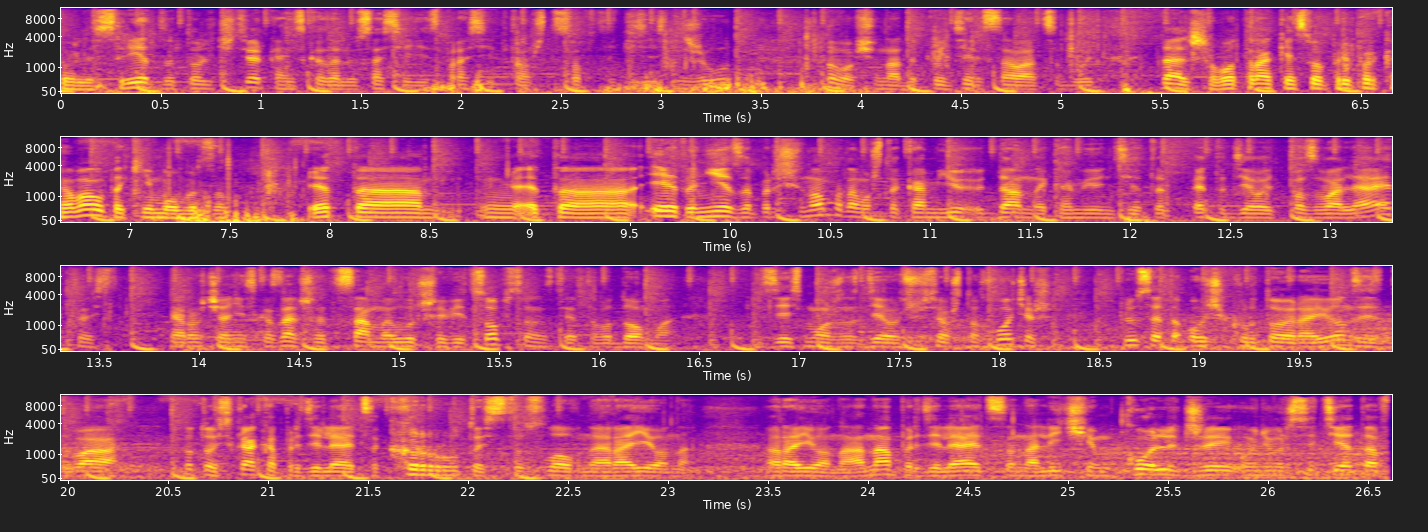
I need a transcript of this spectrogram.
то ли среда, то ли четверг, они сказали у соседей спросить, потому что собственники здесь не живут. Ну, в общем, надо поинтересоваться будет. Дальше, вот трак я свой припарковал таким образом. Это, это, это не запрещено, потому что комью, данный комьюнити это, это делать позволяет. То есть, короче, они сказали, что это самый лучший вид собственности этого дома. Здесь можно сделать все, что хочешь. Плюс это очень крутой район. Здесь два, ну, то есть, как определяется крутость условная района? района? Она определяется наличием колледжей, университетов,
